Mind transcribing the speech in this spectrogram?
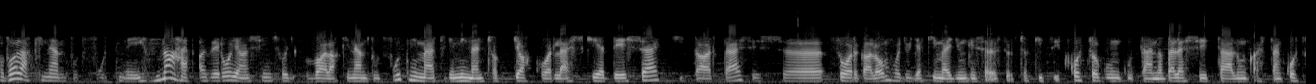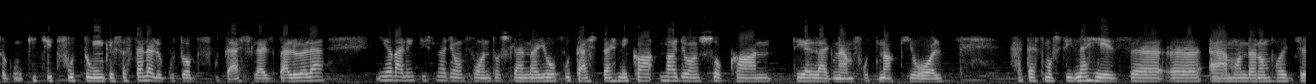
Ha valaki nem tud futni, na hát azért olyan sincs, hogy valaki nem tud futni, mert ugye minden csak gyakorlás kérdése, kitartás és uh, szorgalom, hogy ugye kimegyünk és először csak kicsit kocogunk, utána belesétálunk, aztán kocogunk, kicsit futunk, és aztán előbb-utóbb futás lesz belőle. Nyilván itt is nagyon fontos lenne a jó futástechnika, nagyon sokan tényleg nem futnak jól hát ezt most így nehéz elmondanom, hogy,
